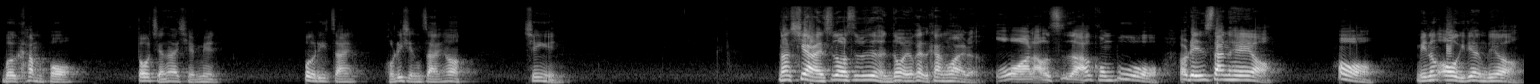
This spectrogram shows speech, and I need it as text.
没看波都讲在前面，玻璃灾火力型灾哈，星云。那下来之后，是不是很多人又开始看坏了？哇，老师啊，好恐怖哦，要连三黑哦，哦。米龙 O 一定没有，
